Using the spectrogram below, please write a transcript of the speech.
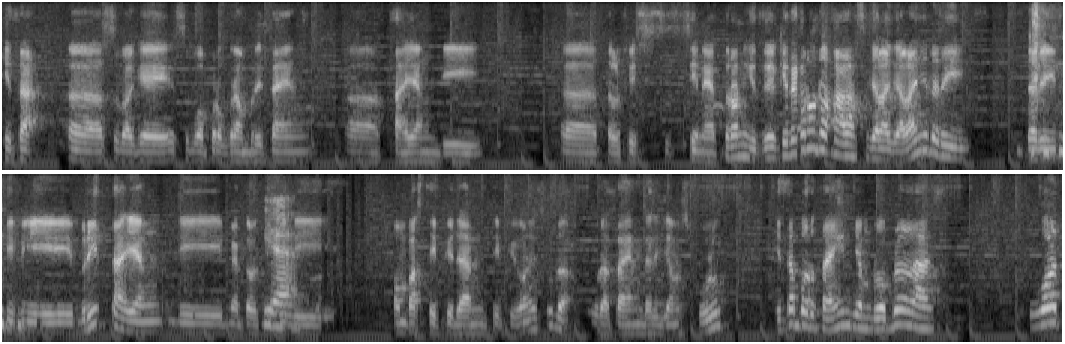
kita eh, sebagai sebuah program berita yang eh, tayang di eh, televisi sinetron gitu ya. Kita kan udah kalah segala-galanya dari dari TV berita yang di Metro TV Iya. di Kompas TV dan TV One itu udah udah tayang dari jam 10 kita baru tayang jam 12 what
